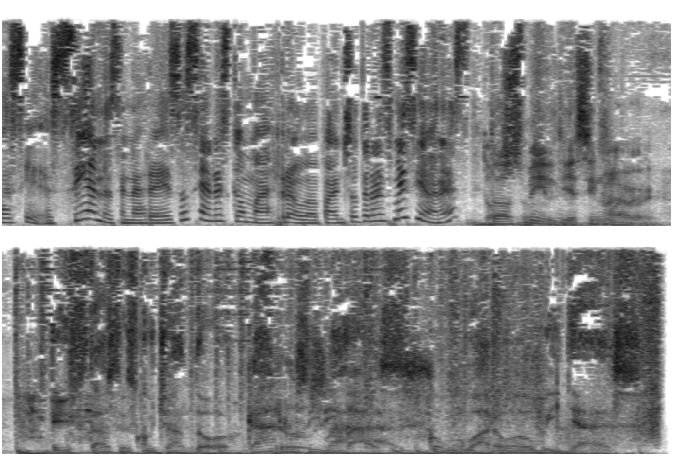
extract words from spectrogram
Así es, síganos en las redes sociales como arroba Pancho Transmisiones 2019. Estás escuchando Carros y Más con Guaroa Villas.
